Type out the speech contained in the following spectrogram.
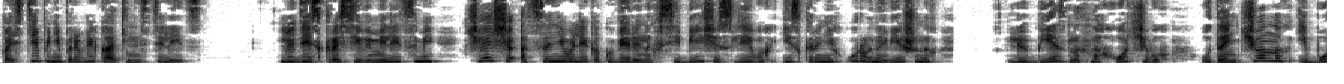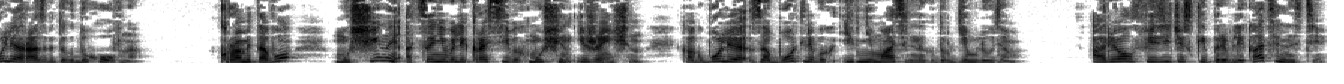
по степени привлекательности лиц. Людей с красивыми лицами чаще оценивали как уверенных в себе, счастливых, искренних, уравновешенных, любезных, находчивых, утонченных и более развитых духовно. Кроме того, мужчины оценивали красивых мужчин и женщин как более заботливых и внимательных другим людям. Орел физической привлекательности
